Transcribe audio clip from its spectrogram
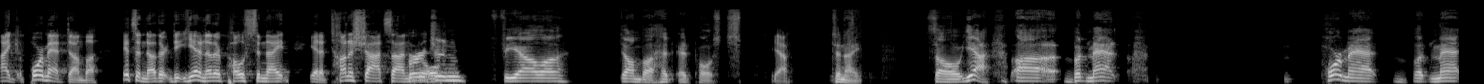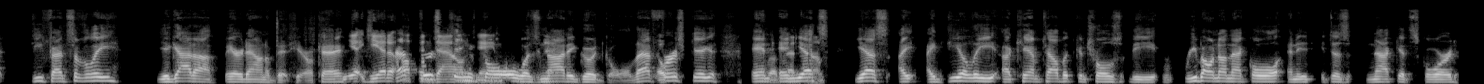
I, poor Matt Dumba. It's another. He had another post tonight. He had a ton of shots on goal. Spurgeon, Fiala, Dumba had, had posts. Yeah. Tonight. So yeah, uh, but Matt, poor Matt, but Matt defensively, you gotta bear down a bit here, okay? Yeah, he had an that up and down Kings game. goal was Yeah. not a good goal. That Nope. first gig, and and yes, down. yes, I ideally uh, Cam Talbot controls the rebound on that goal, and it, it does not get scored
